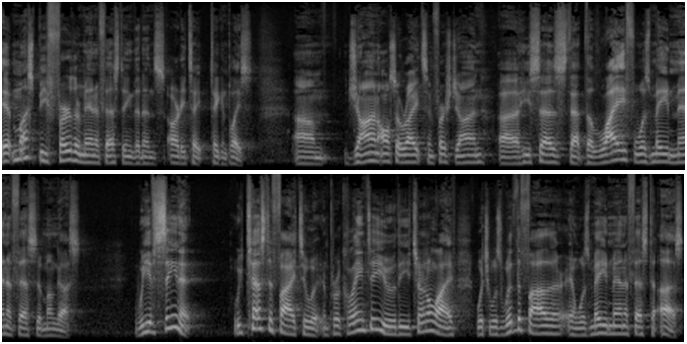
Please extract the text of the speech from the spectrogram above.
it must be further manifesting than it's already ta- taken place. Um, John also writes in 1 John, uh, he says that the life was made manifest among us. We have seen it. We testify to it and proclaim to you the eternal life which was with the Father and was made manifest to us.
